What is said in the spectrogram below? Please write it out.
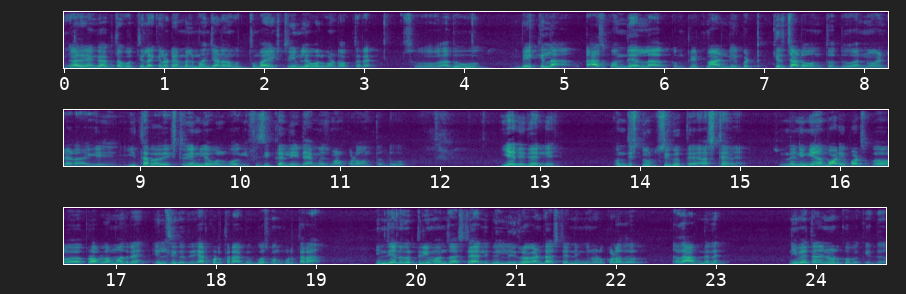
ಹಿಂಗಾದ್ರೆ ಹೆಂಗಾಗ್ತಾ ಗೊತ್ತಿಲ್ಲ. ಕೆಲವು ಟೈಮಲ್ಲಿ ಮಂಜಾಣ ತುಂಬ ಎಕ್ಸ್ಟ್ರೀಮ್ ಲೆವೆಲ್ ಕೊಂಡೋಗ್ತಾರೆ ಸೊ ಅದು ಬೇಕಿಲ್ಲ. ಟಾಸ್ಕ್ ಒಂದೇ ಅಲ್ಲ. ಕಂಪ್ಲೀಟ್ ಮಾಡಲಿ. ಬಟ್ ಕಿರ್ಚಾಡೋವಂಥದ್ದು ಅನ್ವಾಂಟೆಡ್ ಆಗಿ, ಈ ಥರದ ಎಕ್ಸ್ಟ್ರೀಮ್ ಲೆವೆಲ್ಗೆ ಹೋಗಿ ಫಿಸಿಕಲಿ ಡ್ಯಾಮೇಜ್ ಮಾಡ್ಕೊಳ್ಳೋವಂಥದ್ದು ಏನಿದೆ ಅಲ್ಲಿ? ಒಂದಿಷ್ಟು ದುಡ್ಡು ಸಿಗುತ್ತೆ ಅಷ್ಟೇ ಸುಮ್ಮನೆ ನಿಮ್ಗೆ ಏನೋ ಬಾಡಿ ಪಾರ್ಟ್ಸ್ ಪ್ರಾಬ್ಲಮ್ ಆದರೆ ಎಲ್ಲಿ ಸಿಗುತ್ತೆ? ಯಾರು ಕೊಡ್ತಾರಾ? ಬಿಗ್ ಬಾಸ್ ಬಂದು ಕೊಡ್ತಾರಾ? ನಿಮ್ದೇನಾದರೂ ತ್ರೀ ಮಂತ್ಸ್ ಅಷ್ಟೇ. ಅಲ್ಲಿ ಬಿಲ್ ಇರೋ ಗಂಟೆ ಅಷ್ಟೇ ನಿಮ್ಗೆ ನೋಡ್ಕೊಳ್ಳೋದು ಅವರು. ಅದಾದಮೇಲೆ ನೀವೇ ತಾನೇ ನೋಡ್ಕೋಬೇಕಿದ್ದು.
